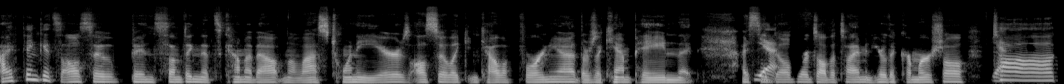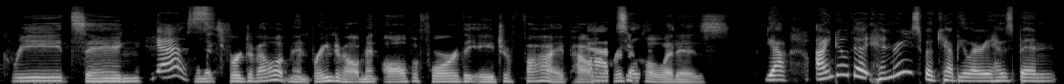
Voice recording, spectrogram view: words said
I think it's also been something that's come about in the last 20 years. Also, like in California, there's a campaign that I see Yes. billboards all the time and hear the commercial Yes. talk, read, sing. yes, And it's for development, brain development, all before the age of five. How critical it is. yeah. I know that Henry's vocabulary has been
